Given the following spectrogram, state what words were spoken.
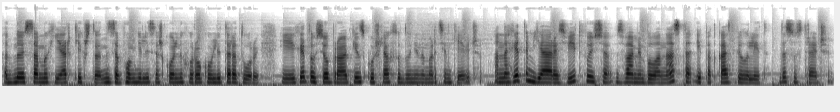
адной з самых яркіх, што яны запомнілі са школьных урокаў літаратуры. І гэта ўсё пра апінскую шляхту Дуніна Марцінкевіча. А на гэтым я развітваюся, з вами была Наста і падкаст Белліт. Да сустрэчы.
